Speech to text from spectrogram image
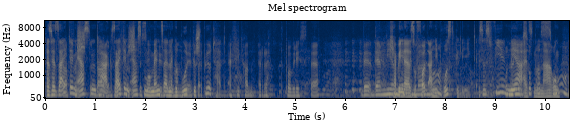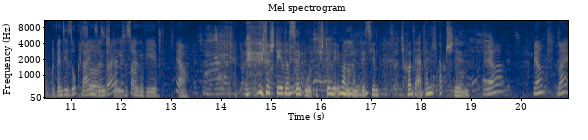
das er seit dem ersten Tag, seit dem ersten Moment seiner Geburt gespürt hat. Ich habe ihn da sofort an die Brust gelegt. Es ist viel mehr als nur Nahrung. Und wenn sie so klein sind, dann ist es irgendwie ja. Ich verstehe das sehr gut. Ich stille immer noch ein bisschen. Ich konnte einfach nicht abstillen. Ja, ja, nein.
